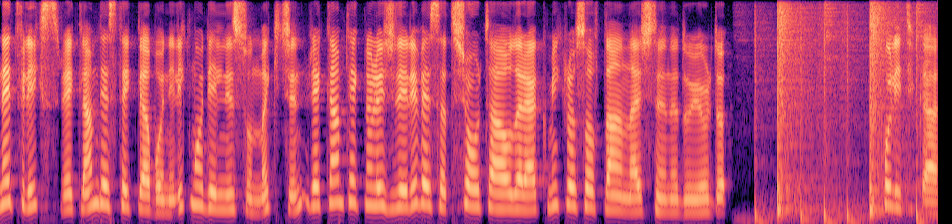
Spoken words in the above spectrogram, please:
Netflix, reklam destekli abonelik modelini sunmak için reklam teknolojileri ve satış ortağı olarak Microsoft'la anlaştığını duyurdu. Politika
